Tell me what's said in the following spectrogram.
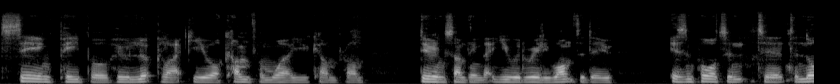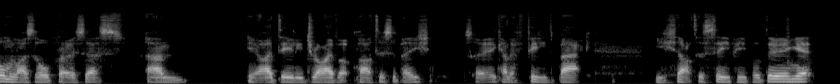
seeing people who look like you or come from where you come from doing something that you would really want to do is important to to normalise the whole process and you know ideally drive up participation. So it kind of feeds back. You start to see people doing it.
